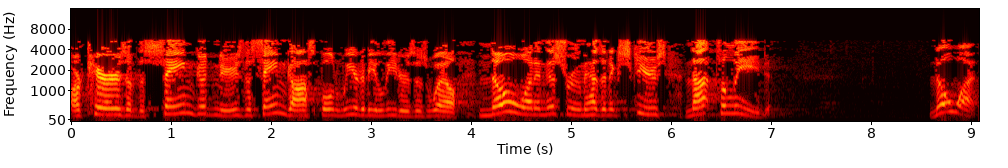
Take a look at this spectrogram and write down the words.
are carriers of the same good news, the same gospel, and we are to be leaders as well. No one in this room has an excuse not to lead. No one.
